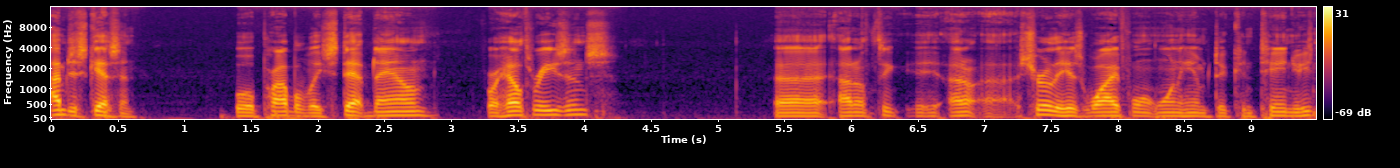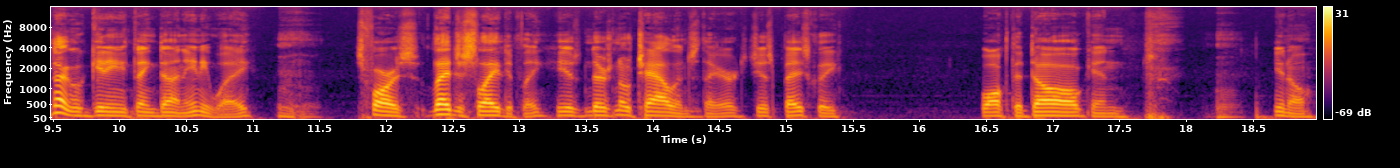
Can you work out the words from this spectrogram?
I'm just guessing, will probably step down for health reasons. Uh, I don't think I don't. Uh, surely his wife won't want him to continue. He's not going to get anything done anyway. Mm-hmm. As far as legislatively, is, there's no challenge there. It's just basically walk the dog and, you know,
